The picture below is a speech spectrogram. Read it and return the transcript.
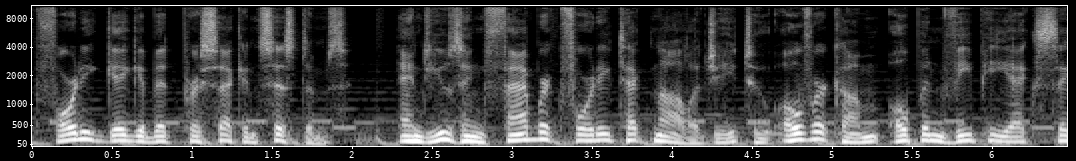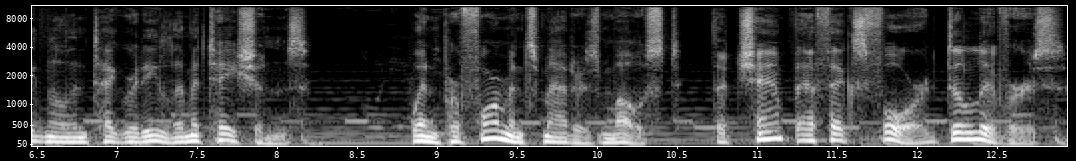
40 gigabit per second systems and using Fabric 40 technology to overcome OpenVPX signal integrity limitations. When performance matters most, the CHAMP FX4 delivers.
